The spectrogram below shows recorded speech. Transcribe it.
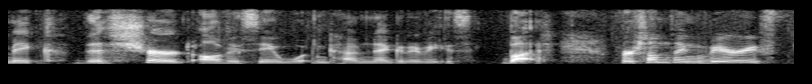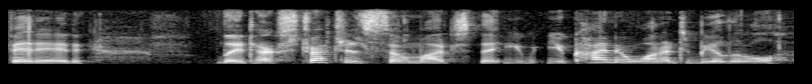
make this shirt, obviously it wouldn't have negative ease. But for something very fitted, latex stretches so much that you, you kind of want it to be a little,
